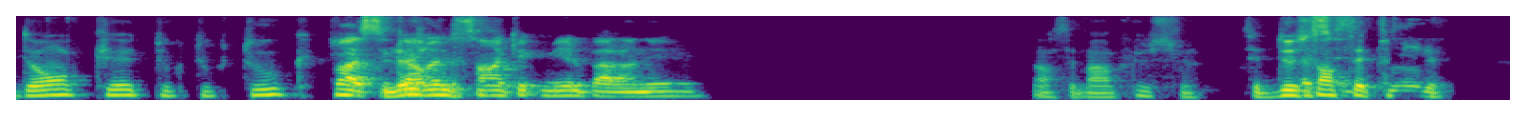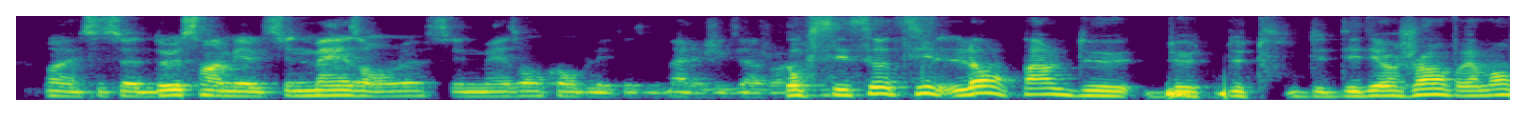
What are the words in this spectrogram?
donc, euh, touk touk touk. Ouais, c'est quand même 100 quelques mille par année. Non, c'est pas en plus. C'est 207 000. Ouais, c'est ça, 200 000. C'est une maison, là. C'est une maison complète. Ben, j'exagère. Donc, c'est ça, tu là, on parle de, de, de, de, gens vraiment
